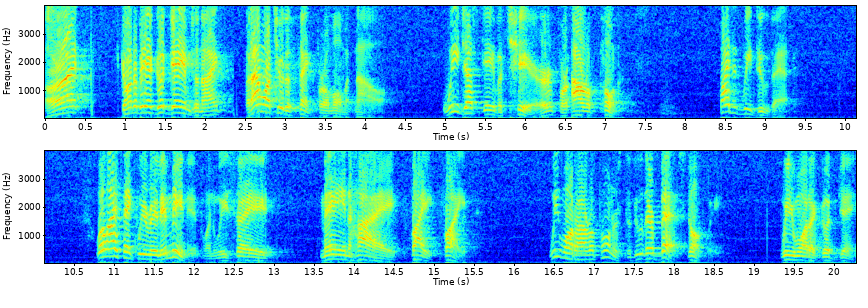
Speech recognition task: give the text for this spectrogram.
All right. It's going to be a good game tonight. But I want you to think for a moment now. We just gave a cheer for our opponents. Why did we do that? Well, I think we really mean it when we say, Maine High, fight, fight. We want our opponents to do their best, don't we? We want a good game.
